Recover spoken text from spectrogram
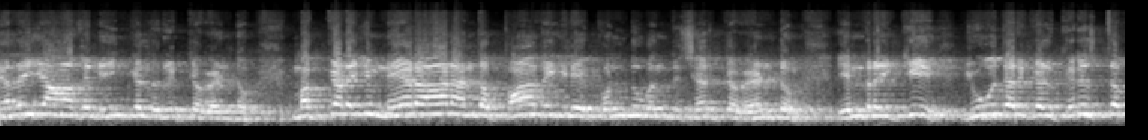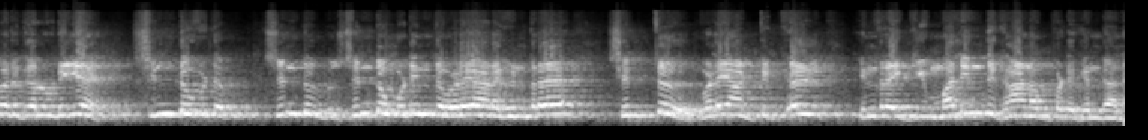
நிலையாக நீங்கள் இருக்க வேண்டும். மக்களையும் நேரான அந்த பாதையிலே கொண்டு வந்து சேர்க்க வேண்டும். இன்றைக்கு யூதர்கள் கிறிஸ்தவர்களுடைய சிண்டு விடு சிண்டு சிண்டு முடிந்து விளையாடுகின்ற சித்து விளையாட்டுகள் இன்றைக்கு மலிந்து காணப்படுகின்றன.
